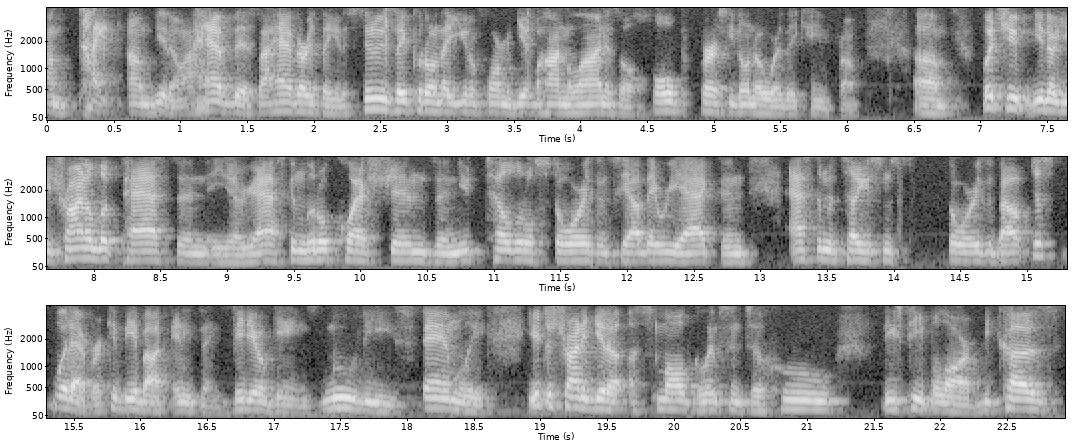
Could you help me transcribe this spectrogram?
I'm tight. I'm, you know, I have this, I have everything. And as soon as they put on that uniform and get behind the line, it's a whole person you don't know where they came from. Um, but you, you know, you're trying to look past and you know, you're asking little questions and you tell little stories and see how they react and ask them to tell you some stories about just whatever. It could be about anything, video games, movies, family. You're just trying to get a, a small glimpse into who these people are because,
